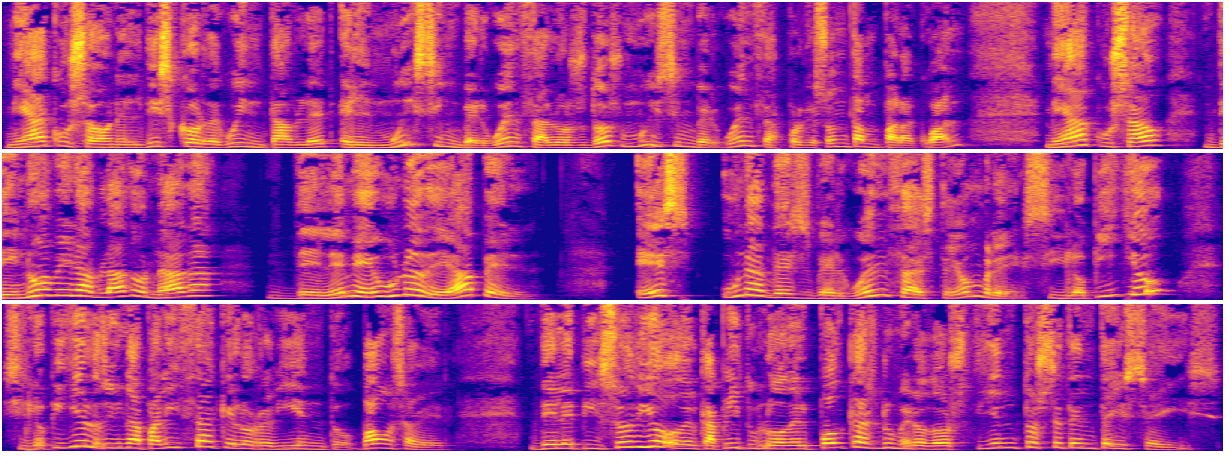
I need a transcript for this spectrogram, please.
me ha acusado en el Discord de WinTablet, el muy sinvergüenza, los dos muy sinvergüenzas, porque son tan para cual, me ha acusado de no haber hablado nada del M1 de Apple. Es una desvergüenza este hombre. Si lo pillo, si lo pillo, le doy una paliza que lo reviento. Vamos a ver del episodio o del capítulo del podcast número 276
